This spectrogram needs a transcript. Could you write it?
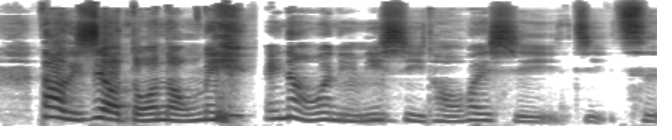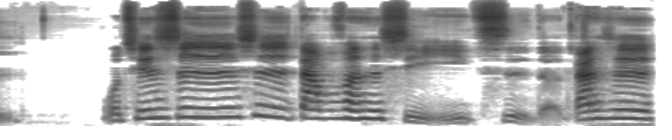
到底是有多浓密？哎、欸，那我问你，嗯、你洗头会洗几次？我其实是大部分是洗一次的，但是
